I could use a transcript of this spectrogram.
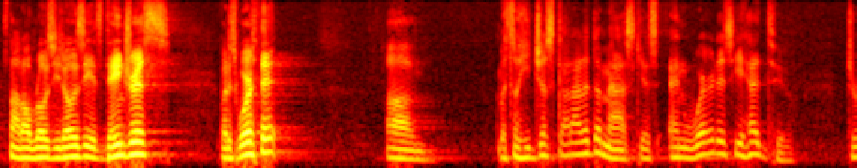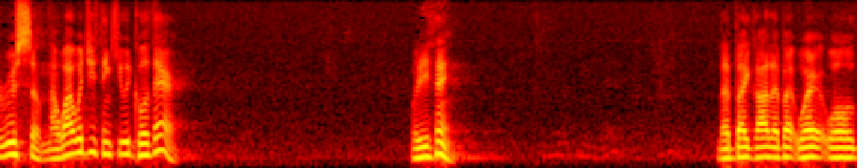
It's not all rosy dozy. It's dangerous, but it's worth it. Um, but so he just got out of Damascus, and where does he head to? Jerusalem. Now, why would you think he would go there? What do you think? Led by God, led by where? Well,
